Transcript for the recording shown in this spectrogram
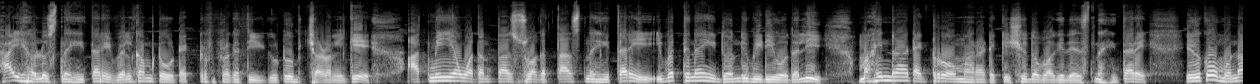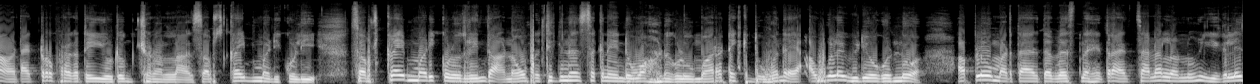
ಹಾಯ್ ಹಲೋ ಸ್ನೇಹಿತರೆ. Welcome to tractor Pragati YouTube ಚಾನಲ್ಗೆ ಆತ್ಮೀಯವಾದಂಥ ಸ್ವಾಗತ, ಸ್ನೇಹಿತರೆ. ಇವತ್ತಿನ ಇದೊಂದು ವಿಡಿಯೋದಲ್ಲಿ ಮಹೀಂದ್ರ ಟ್ಯಾಕ್ಟರ್ ಮಾರಾಟಕ್ಕೆ ಶುದ್ಧವಾಗಿದೆ, ಸ್ನೇಹಿತರೆ. ಇದಕ್ಕೂ ಮುನ್ನ ಟ್ಯಾಕ್ಟರ್ ಪ್ರಗತಿ ಯೂಟ್ಯೂಬ್ ಚಾನಲ್ನ ಸಬ್ಸ್ಕ್ರೈಬ್ ಮಾಡಿಕೊಳ್ಳಿ. ಸಬ್ಸ್ಕ್ರೈಬ್ ಮಾಡಿಕೊಳ್ಳೋದ್ರಿಂದ ನಾವು ಪ್ರತಿದಿನ ಸಕನೆ ಎಂದು ವಾಹನಗಳು ಮಾರಾಟಕ್ಕಿದ್ದು ಅಂದರೆ ಅವುಗಳ ವಿಡಿಯೋಗಳನ್ನು ಅಪ್ಲೋಡ್ ಮಾಡ್ತಾ ಇರ್ತವೆ, ಸ್ನೇಹಿತರೆ. ಚಾನಲನ್ನು ಈಗಲೇ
